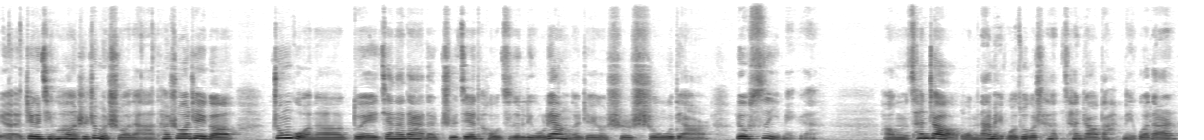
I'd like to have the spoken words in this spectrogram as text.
呃这个情况是这么说的啊，他说这个中国呢对加拿大的直接投资流量的这个是十五点六四亿美元。啊，我们参照，我们拿美国做个参参照吧。美国当然，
